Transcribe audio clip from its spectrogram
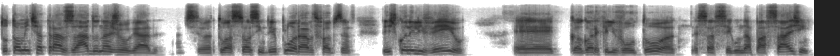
totalmente atrasado na jogada. A atuação assim deplorável do Fábio Santos. Desde quando ele veio, é, agora que ele voltou, essa segunda passagem,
